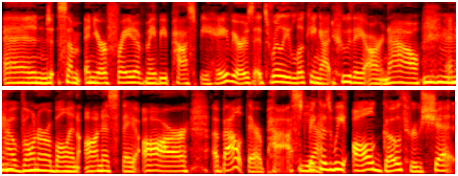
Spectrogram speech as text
and some, and you're afraid of maybe past behaviors, it's really looking at who they are now Mm-hmm. and how vulnerable and honest they are about their past. Yeah. Because we all go through shit.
